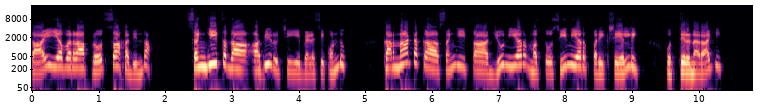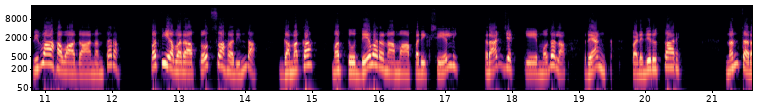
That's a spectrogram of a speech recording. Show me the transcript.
ತಾಯಿಯವರ ಪ್ರೋತ್ಸಾಹದಿಂದ ಸಂಗೀತದ ಅಭಿರುಚಿ ಬೆಳೆಸಿಕೊಂಡು ಕರ್ನಾಟಕ ಸಂಗೀತ ಜೂನಿಯರ್ ಮತ್ತು ಸೀನಿಯರ್ ಪರೀಕ್ಷೆಯಲ್ಲಿ ಉತ್ತೀರ್ಣರಾಗಿ ವಿವಾಹವಾದ ನಂತರ ಪತಿಯವರ ಪ್ರೋತ್ಸಾಹದಿಂದ ಗಮಕ ಮತ್ತು ದೇವರನಾಮ ಪರೀಕ್ಷೆಯಲ್ಲಿ ರಾಜ್ಯಕ್ಕೆ ಮೊದಲ ರ್ಯಾಂಕ್ ಪಡೆದಿರುತ್ತಾರೆ. ನಂತರ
